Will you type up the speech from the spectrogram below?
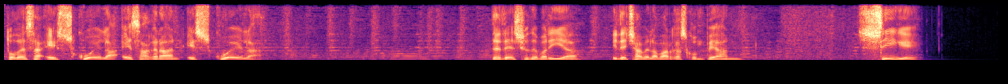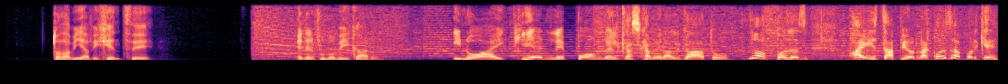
toda esa escuela, esa gran escuela de Decio de María y de Chabela Vargas Compeán, sigue todavía vigente en el fútbol mexicano. Y no hay quien le ponga el cascabel al gato. No, pues es, ahí está peor la cosa porque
